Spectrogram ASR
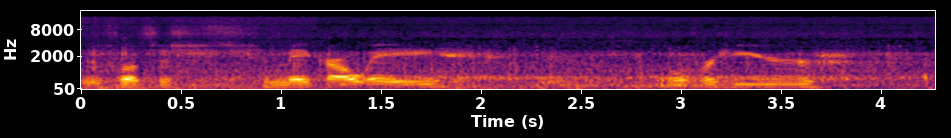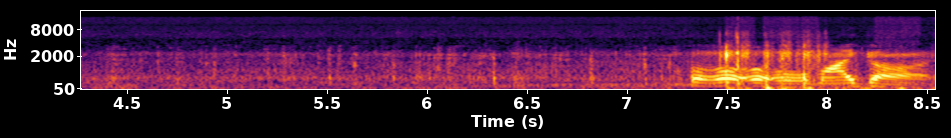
Just let's just make our way over here. Oh my god.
